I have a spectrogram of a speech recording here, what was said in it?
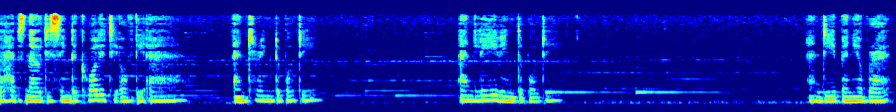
Perhaps noticing the quality of the air entering the body and leaving the body. And deepen your breath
